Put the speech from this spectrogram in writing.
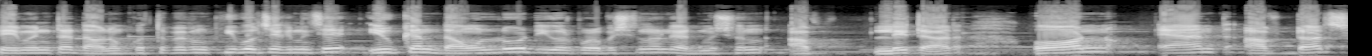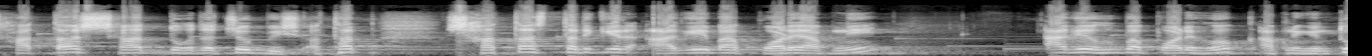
পেমেন্টটা ডাউনলোড করতে পারবেন। কী বলছে এখানে you can download your professional admission up letter on and after সাতাশ সাত দু অর্থাৎ সাতাশ তারিখের আগে বা পরে আপনি আগে হোক বা পরে হোক, আপনি কিন্তু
